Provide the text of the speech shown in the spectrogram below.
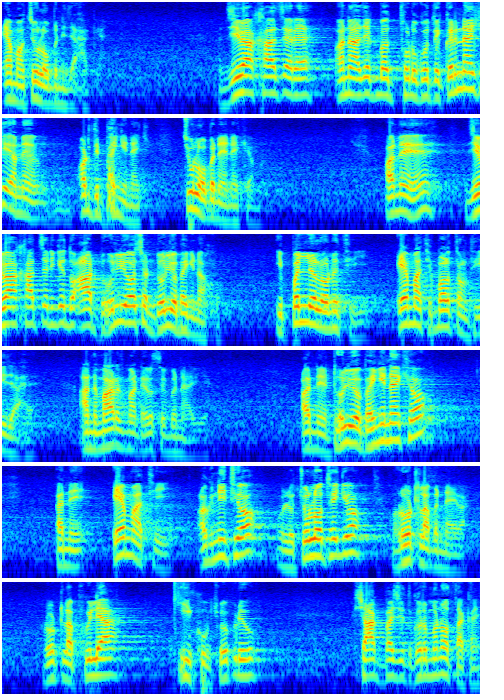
એમાં ચૂલો બની જાય કે જીવા ખાચરે અનાજ એક બધું થોડું ગોતી કરી નાખી અને અડધી ભાંગી નાખી. ચૂલો બનાવી નાખી અને જેવા ખાચર કીધું આ ઢોલિયો છે ઢોલિયો ભાગી નાખો. એ પલ્લેલો નથી. એમાંથી બળતણ થઈ જાય અને મારા માટે રસોઈ બનાવીએ. અને ઢોલિયો ભાંગી નાખ્યો અને એમાંથી અગ્નિ થયો, ઓલો ચૂલો થઈ ગયો, રોટલા બનાવ્યા. રોટલા ફૂલ્યા, ઘી ખૂબ ચોપડ્યું. શાકભાજી તો ઘરમાં નહોતા કાંઈ.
